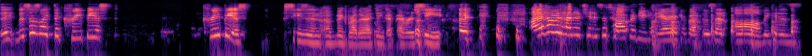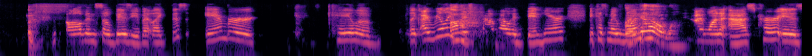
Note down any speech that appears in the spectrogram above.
it- this is like the creepiest creepiest season of Big Brother I think I've ever seen. I haven't had a chance to talk with you and Eric about this at all because we've all been so busy. But like this Amber Caleb, like I really Ah. wish Pow had been here because my one know. I want to ask her is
